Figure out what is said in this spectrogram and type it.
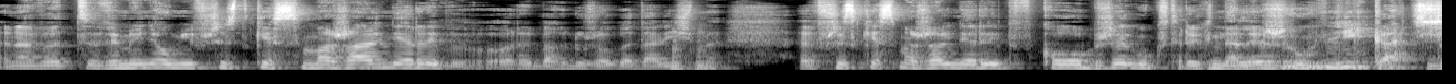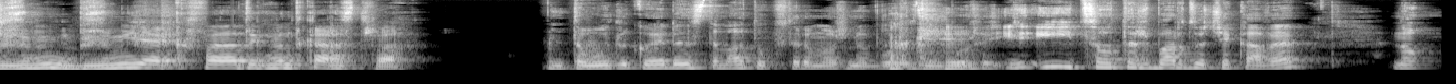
Nawet wymieniał mi wszystkie smażalnie ryb. O rybach dużo gadaliśmy. Mhm. Wszystkie smażalnie ryb w koło brzegu, których należy unikać. Brzmi, brzmi jak fanatyk wędkarstwa. To był tylko jeden z tematów, które można było okay. z nim poruszyć. I, I co też bardzo ciekawe, no,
